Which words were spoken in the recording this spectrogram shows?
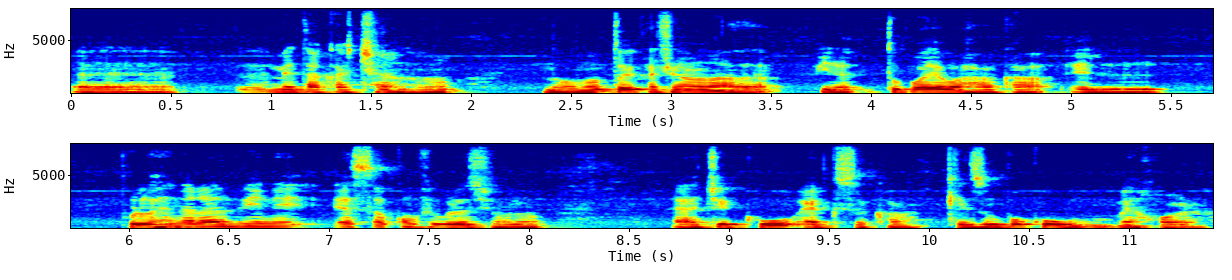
Eh, me está cachando, ¿no? No, no estoy cachando nada. Mira, tú puedes bajar acá. El, por lo general viene esa configuración, ¿no? HQX acá, que es un poco mejor.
